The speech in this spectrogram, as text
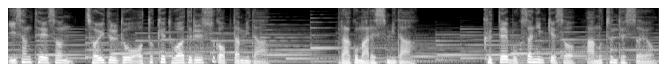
이 상태에선 저희들도 어떻게 도와드릴 수가 없답니다. 라고 말했습니다. 그때 목사님께서 아무튼 됐어요.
